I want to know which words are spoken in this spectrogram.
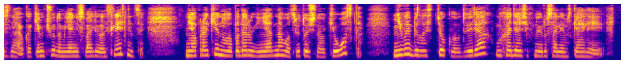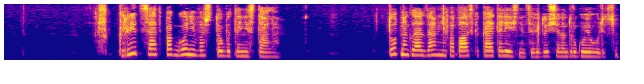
знаю, каким чудом я не свалилась с лестницы, не опрокинула по дороге ни одного цветочного киоска, не выбила стекла в дверях, выходящих на Иерусалимские аллеи. Скрыться от погони во что бы то ни стало. Тут на глаза мне попалась какая-то лестница, ведущая на другую улицу,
